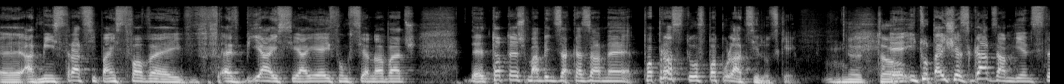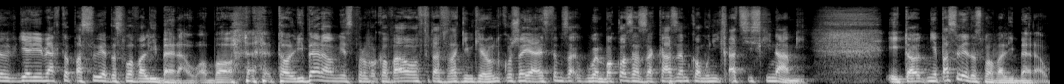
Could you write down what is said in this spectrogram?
e, administracji państwowej, w FBI, CIA funkcjonować, e, to też ma być zakazane po prostu w populacji ludzkiej. To... I tutaj się zgadzam, więc nie wiem, jak to pasuje do słowa liberał, bo to liberał mnie sprowokowało w, takim kierunku, że ja jestem za, głęboko za zakazem komunikacji z Chinami. I to nie pasuje do słowa liberał.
